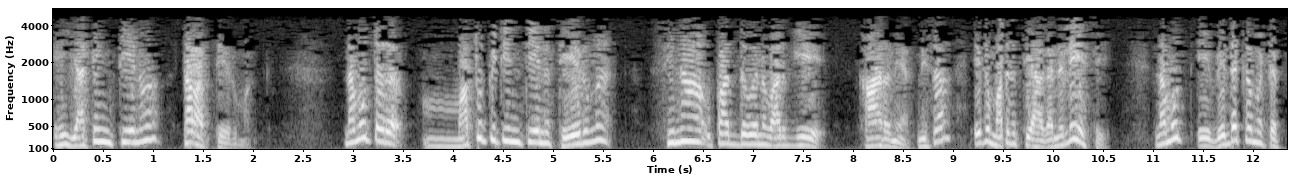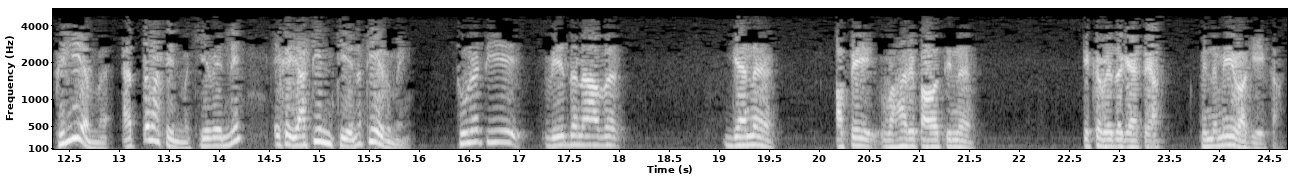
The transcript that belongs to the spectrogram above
එහි යටින් තියෙනවා තවත් තේරුමක්. නමුත් අර මතු පිටින් තියෙන තේරුම සිනා උපද්දවන වර්ගයේ කාරණයක් නිසා ඒක මතක තියාගන්න ලේසියි. නමුත් ඒ වෙදකමට පිළියම ඇත්ත වශයෙන්ම කියවෙන්නේ ඒක යටින් තියෙන තේරුමෙන්. තුනටියේ වේදනාව ගැන අපේ වහරේ පවතින එක වෙද ගැටයක් මෙන්න මේ වගේ එකක්.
